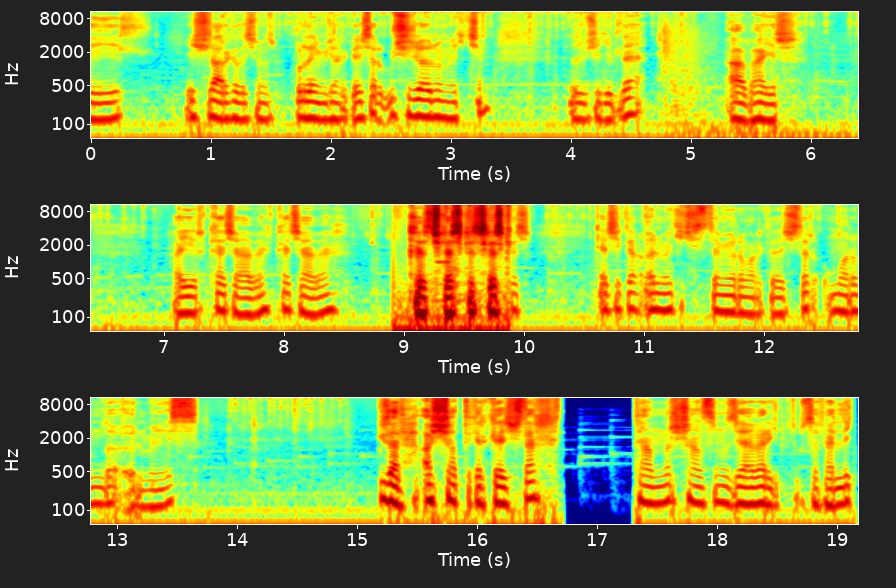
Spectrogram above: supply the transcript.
değil. Yeşil arkadaşımız buradaymış arkadaşlar. Bu çocuğu ölmemek için hızlı bir şekilde. Abi hayır. Hayır kaç abi kaç abi. Kaç kaç kaç kaç kaç. Gerçekten ölmek hiç istemiyorum arkadaşlar. Umarım da ölmeyiz. Güzel aşağı attık arkadaşlar. Tamamdır şansımız yaver gitti bu seferlik.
